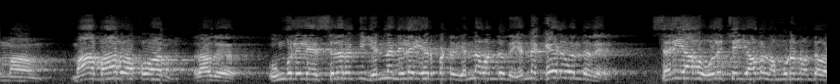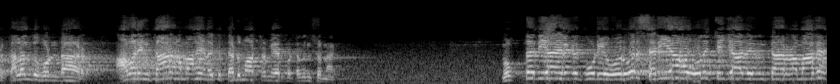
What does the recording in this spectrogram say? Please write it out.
மா- மா பாலு அக்கோவாமி அதாவது உங்களிலே சிலருக்கு என்ன நிலை ஏற்பட்டது? என்ன வந்தது? என்ன கேடு வந்தது? சரியாக ஒளி செய்யாமல் நம்முடன் வந்து அவர் கலந்து கொண்டார். அவரின் காரணமாக எனக்கு தடுமாற்றம் ஏற்பட்டதுன்னு சொன்னாங்க. முக்ததியா இருக்கக்கூடிய ஒருவர் சரியாக ஒளி செய்யாததன் காரணமாக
